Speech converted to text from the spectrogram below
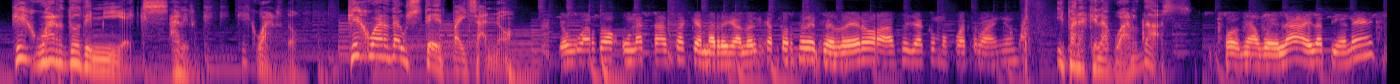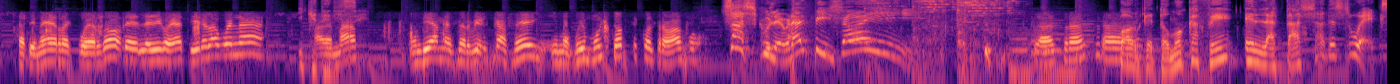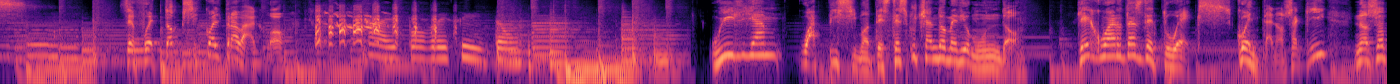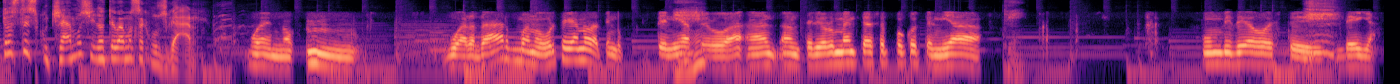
¿Qué guardo de mi ex? A ver, ¿qué, qué- qué guardo? ¿Qué guarda usted, paisano? Yo guardo una taza que me regaló el 14 de febrero hace ya como cuatro años. ¿Y para qué la guardas? Pues mi abuela ahí la tiene, la tiene de recuerdo. Le, le digo, ya tire la abuela. ¿Y qué te Además, dice? Un día me serví el café y, me fui muy tóxico al trabajo. ¡Sas, culebra al piso y... Tras, tras, tras. Porque tomó café en la taza de su ex. Se fue tóxico al trabajo. Ay, pobrecito. William, guapísimo, te está escuchando medio mundo. ¿Qué guardas de tu ex? Cuéntanos aquí. Nosotros te escuchamos y no te vamos a juzgar. Bueno, mm, guardar, bueno, ahorita ya no la tengo. Tenía, ¿Eh? pero a- a- anteriormente, hace poco tenía ¿Qué? un video este de ella.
